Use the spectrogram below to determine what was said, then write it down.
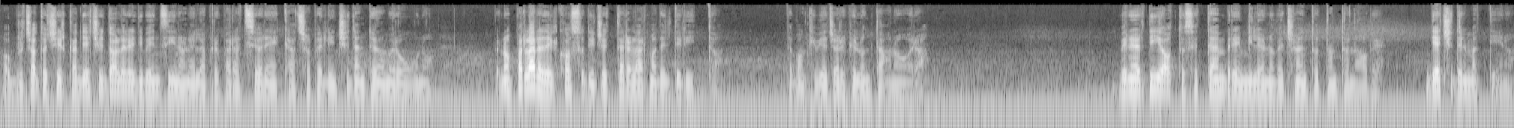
Ho bruciato circa 10 dollari di benzina nella preparazione e caccia per l'incidente numero uno, per non parlare del costo di gettare l'arma del delitto. Devo anche viaggiare più lontano ora. Venerdì 8 settembre 1989, 10 del mattino.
